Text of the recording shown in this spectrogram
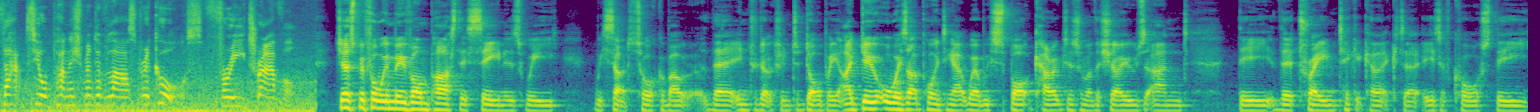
That's your punishment of last recourse. Free travel. Just before we move on past this scene, as we we start to talk about their introduction to Dobby, I do always like pointing out where we spot characters from other shows, and the the train ticket collector is of course the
